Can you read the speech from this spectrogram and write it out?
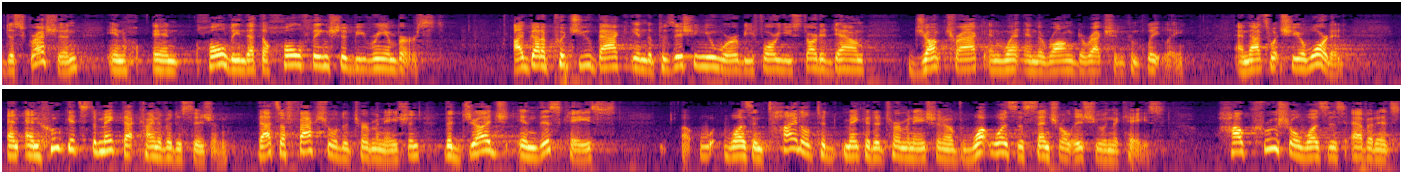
discretion in, in holding that the whole thing should be reimbursed. I've got to put you back in the position you were before you started down jump track and went in the wrong direction completely. And that's what she awarded. And, and who gets to make that kind of a decision? That's a factual determination. The judge in this case uh, w- was entitled to make a determination of what was the central issue in the case. How crucial was this evidence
